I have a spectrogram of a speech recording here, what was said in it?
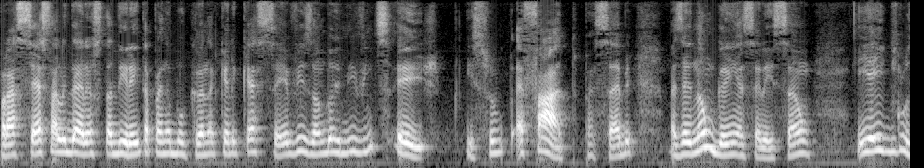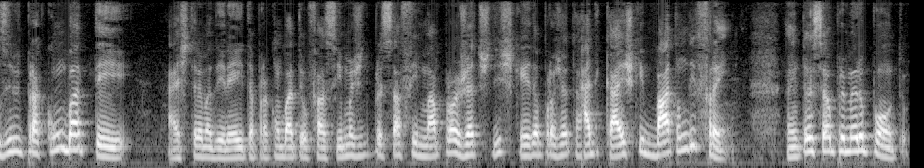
para ser essa liderança da direita pernambucana que ele quer ser visando 2026. Isso é fato, percebe? Mas ele não ganha essa eleição e aí, inclusive, para combater a extrema-direita, para combater o fascismo, a gente precisa afirmar projetos de esquerda, projetos radicais que batam de frente. Então, esse é o primeiro ponto.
